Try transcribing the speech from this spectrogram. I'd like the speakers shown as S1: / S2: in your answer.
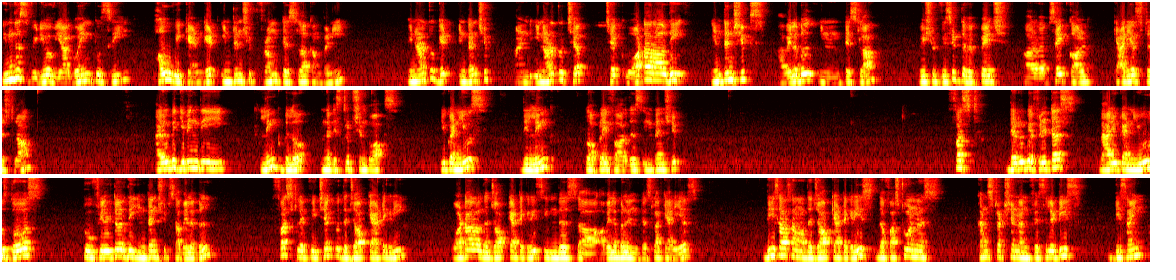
S1: In this video, we are going to see how we can get internship from Tesla company. In order to get internship and in order to check, check what are all the internships available in Tesla, we should visit the webpage or website called Careers Tesla. I will be giving the link below in the description box. You can use the link to apply for this internship. First, there will be filters where you can use those to filter the internships available. First, let me check with the job category. What are all the job categories in this uh, available in Tesla Careers? These are some of the job categories. The first one is construction and facilities, design,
